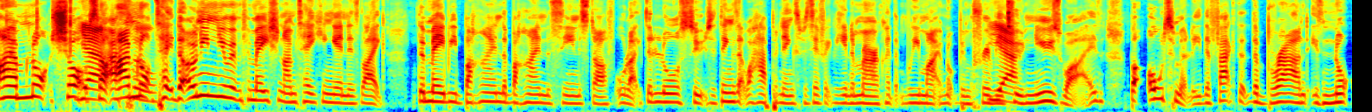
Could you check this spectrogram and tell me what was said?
I am not shocked. Yeah, Like, I'm all. not ta- the only new information I'm taking in is like the maybe behind the behind the scenes stuff or like the lawsuits, the things that were happening specifically in America that we might have not been privy Yeah. to news wise. But ultimately, the fact that the brand is not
